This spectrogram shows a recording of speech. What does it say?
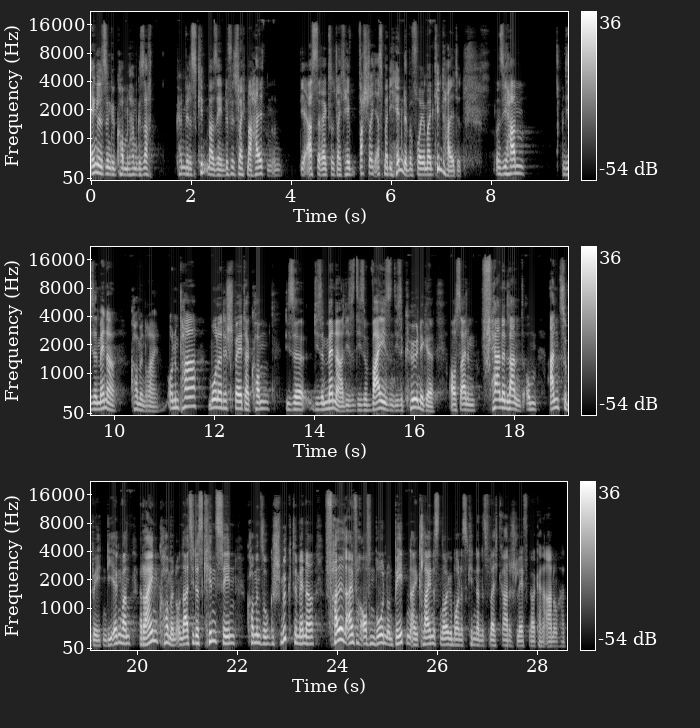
Engel sind gekommen und haben gesagt, können wir das Kind mal sehen, dürfen wir es vielleicht mal halten? Und die erste Reaktion ist vielleicht, hey, wascht euch erstmal die Hände, bevor ihr mein Kind haltet. Und sie haben und diese Männer kommen rein. Und ein paar Monate später kommen diese, diese Männer, diese, diese Weisen, diese Könige aus einem fernen Land, um anzubeten, die irgendwann reinkommen. Und als sie das Kind sehen, kommen so geschmückte Männer, fallen einfach auf den Boden und beten ein kleines neugeborenes Kind an, das vielleicht gerade schläft und gar keine Ahnung hat,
